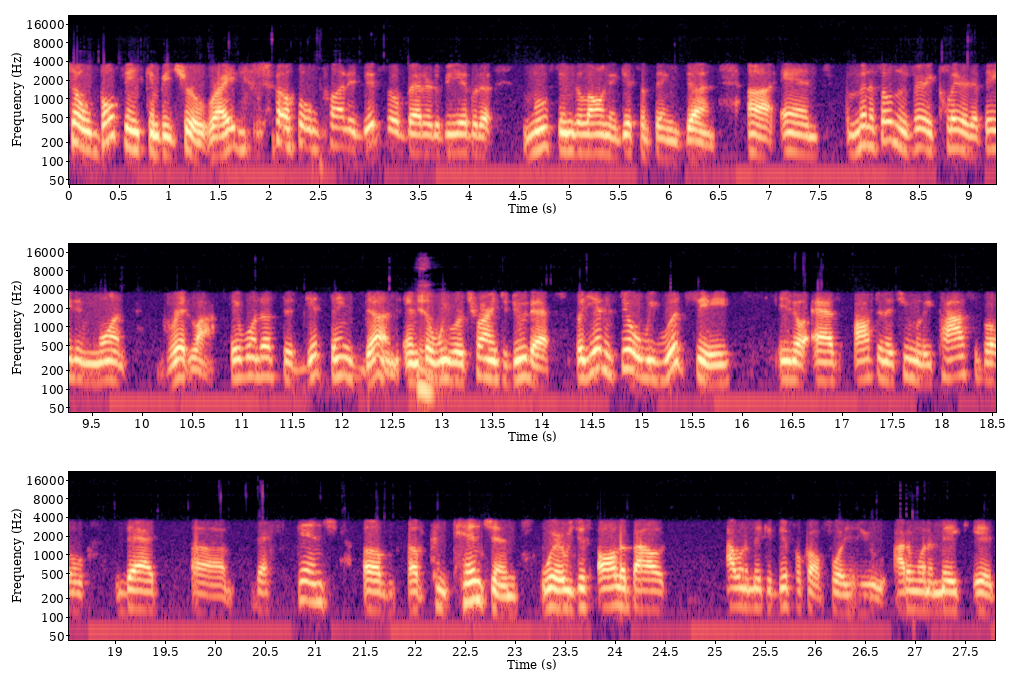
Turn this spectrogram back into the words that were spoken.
so both things can be true, right? So one, it did feel better to be able to move things along and get some things done, uh, and Minnesota was very clear that they didn't want gridlock. They want us to get things done. And yeah. so we were trying to do that. But yet and still, we would see, you know, as often as humanly possible, that uh, that stench of, of contention where it was just all about, I want to make it difficult for you. I don't want to make it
